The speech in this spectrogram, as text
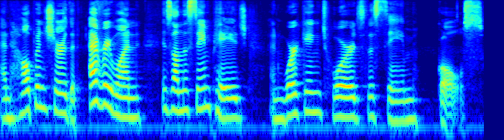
and help ensure that everyone is on the same page and working towards the same goals.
